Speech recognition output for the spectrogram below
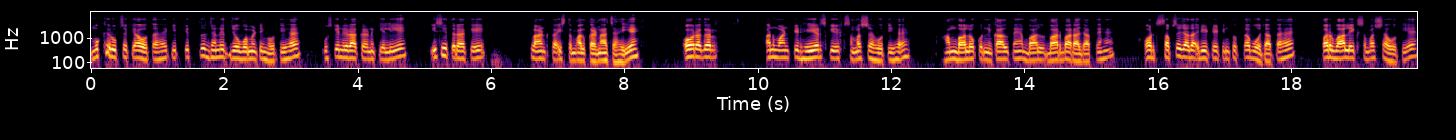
मुख्य रूप से क्या होता है कि पित्त जनित जो वॉमिटिंग होती है, उसके निराकरण के लिए इसी तरह के प्लांट का इस्तेमाल करना चाहिए। और अगर अनवांटेड हेयर्स की एक समस्या होती है हम बालों को निकालते हैं, बाल बार बार आ जाते हैं और सबसे ज़्यादा इरीटेटिंग तो तब हो जाता है, पर बाल एक समस्या होती है।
